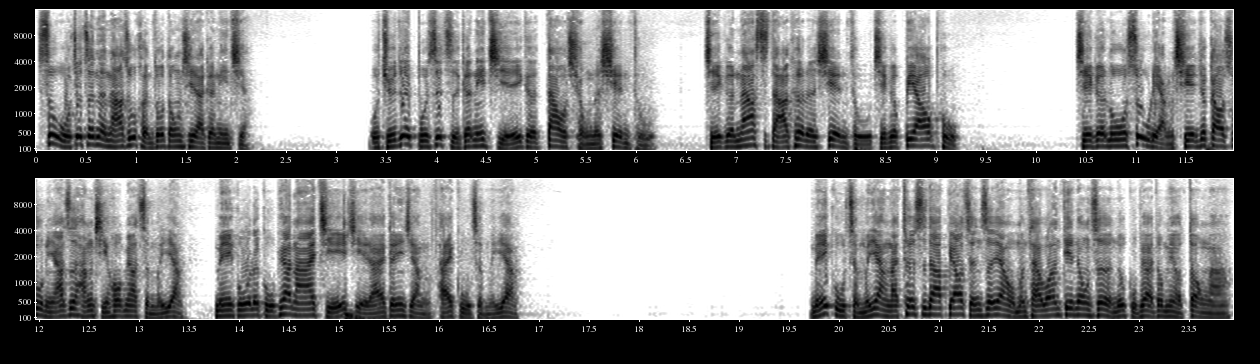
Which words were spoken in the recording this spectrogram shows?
是我就真的拿出很多东西来跟你讲。我绝对不是只跟你解一个道琼的线图，解个纳斯达克的线图，解个标普，解个罗素两千，就告诉你啊，这行情后面要怎么样？美国的股票拿来解一解，来跟你讲台股怎么样？美股怎么样？来，特斯拉飙成这样，我们台湾电动车很多股票也都没有动啊。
